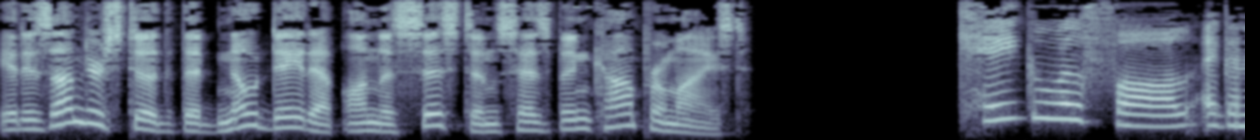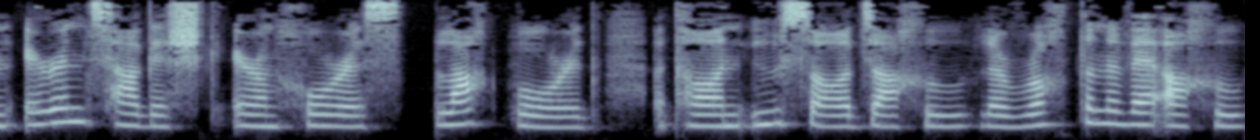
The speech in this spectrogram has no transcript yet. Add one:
it is understood that no data on the systems has been compromised. Bhfuil fáil ag an Éireann Teagasc ar an Blackboard atá in úsáid le ruachtainn a bheith acu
